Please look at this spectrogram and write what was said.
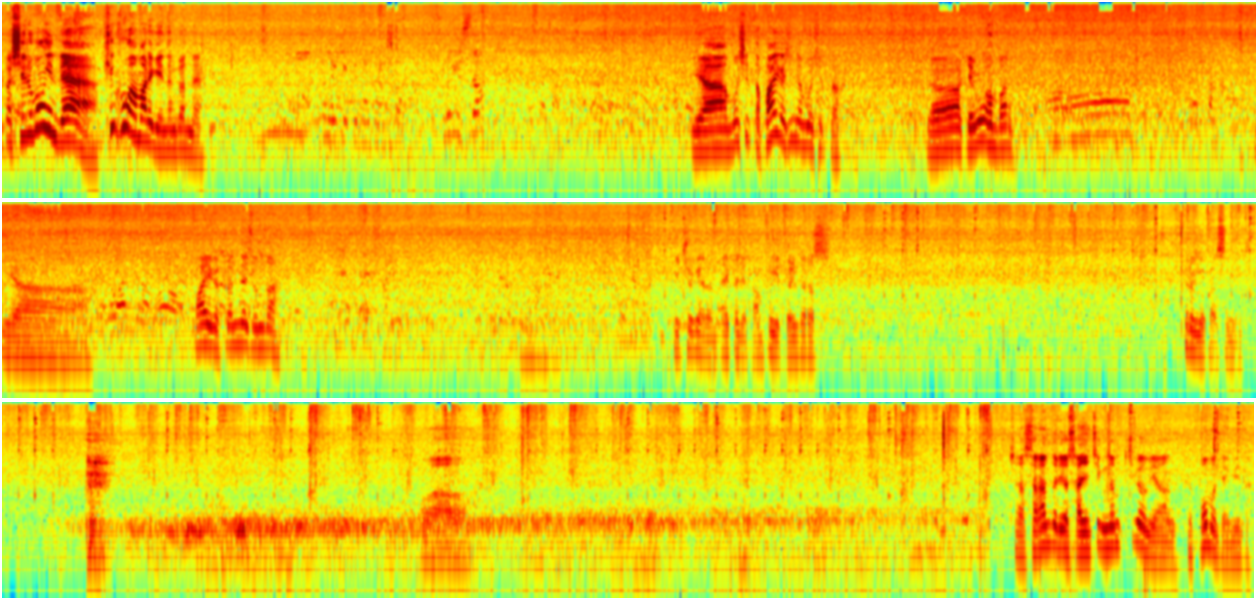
그 시루봉인데 킹콩 한 마리가 있는 건네 이야 멋있다 바위가 진짜 멋있다 야 계곡 한번 봐라 이야 바위가 끝내준다. 이쪽에는 아직까지 단풍이 덜 들었어. 그런 것 같습니다. 와. 자, 사람들이 사진 찍는, 찍으면 보면 됩니다.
